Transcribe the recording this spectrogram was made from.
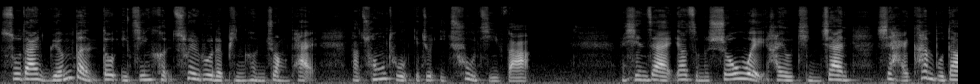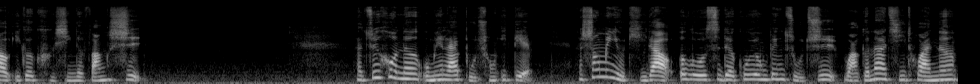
苏丹原本都已经很脆弱的平衡状态，那冲突也就一触即发。那现在要怎么收尾，还有停战，是还看不到一个可行的方式。那最后呢，我们也来补充一点。那上面有提到，俄罗斯的雇佣兵组织瓦格纳集团呢，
